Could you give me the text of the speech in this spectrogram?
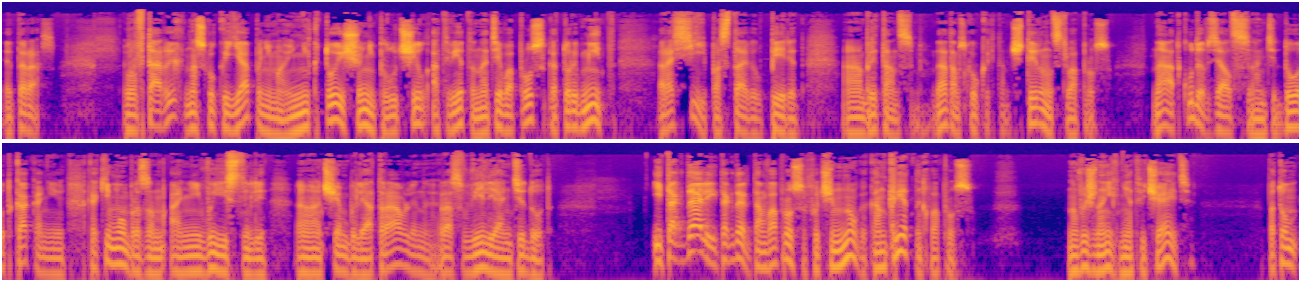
Это раз. Во-вторых, насколько я понимаю, никто еще не получил ответа на те вопросы, которые МИД России поставил перед э, британцами. Да, там сколько их там, 14 вопросов да, откуда взялся антидот, как они, каким образом они выяснили, э, чем были отравлены, раз ввели антидот. И так далее, и так далее. Там вопросов очень много, конкретных вопросов. Но вы же на них не отвечаете. Потом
